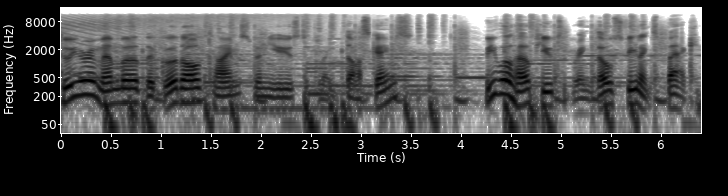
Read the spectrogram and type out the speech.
Do you remember the good old times when you used to play DOS games? We will help you to bring those feelings back.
